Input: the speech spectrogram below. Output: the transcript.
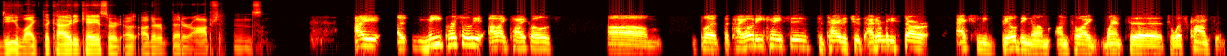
do you like the coyote case or are, are there better options? I, uh, me personally, I like Tyco's. Um, but the Coyote cases, to tell you the truth, I didn't really start actually building them until I went to to Wisconsin.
